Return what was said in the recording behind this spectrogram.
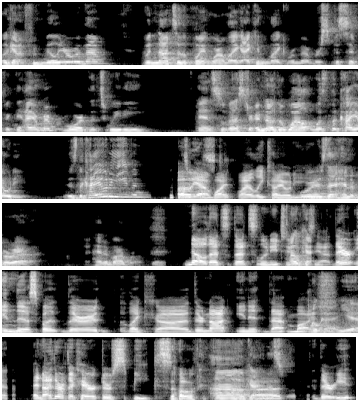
again. I'm familiar with them, but not to the point where I'm like I can like remember specific things. I remember more the Tweety and Sylvester. And no, the wild. What's the Coyote? Is the Coyote even? Oh, yeah. Wi- Wiley Coyote. Or yeah. is that Hanna Barbera? Hanna Barbera. Right. No, that's that's Looney Tunes. Okay. Yeah, they're in this, but they're like uh, they're not in it that much. Okay. Yeah. and neither of their characters speak, so Ah, okay. Uh, that's, they're e-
